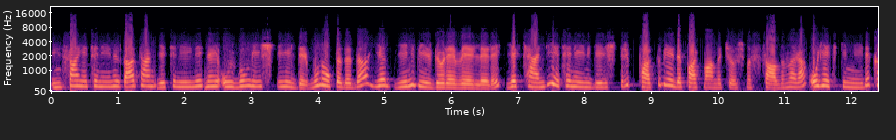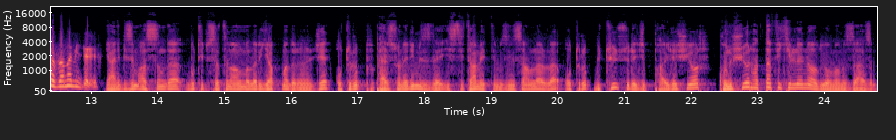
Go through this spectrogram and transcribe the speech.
İnsan yeteneğini zaten yeteneğini ne uygun bir iş değildir. Bu noktada da ya yeni bir görev verilerek ya kendi yeteneğini geliştirip farklı bir departmanda çalışması sağlanarak o yetkinliği de kazanabiliriz. Yani bizim aslında bu tip satın almaları yapmadan önce oturup personelimizle istihdam ettiğimiz insanlarla oturup bütün süreci paylaşıyor konuşuyor hatta fikirlerini alıyor olmamız lazım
